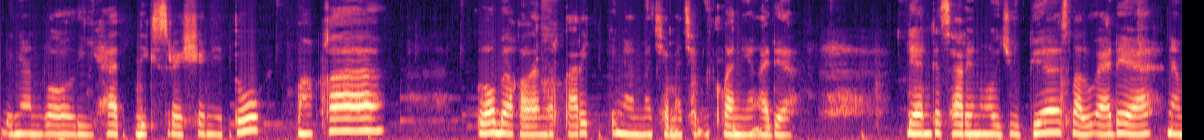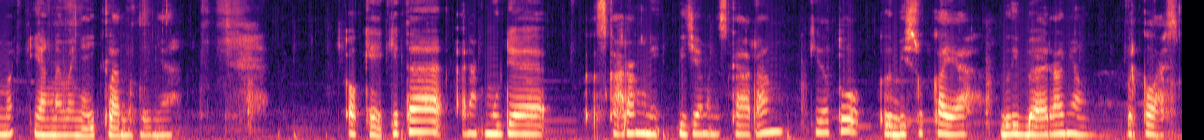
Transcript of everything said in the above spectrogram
dengan lo lihat distraction itu maka lo bakalan tertarik dengan macam-macam iklan yang ada. Dan keseharian lo juga selalu ada ya nama yang namanya iklan tentunya. Oke kita anak muda sekarang nih di zaman sekarang kita tuh lebih suka ya beli barang yang berkelas.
